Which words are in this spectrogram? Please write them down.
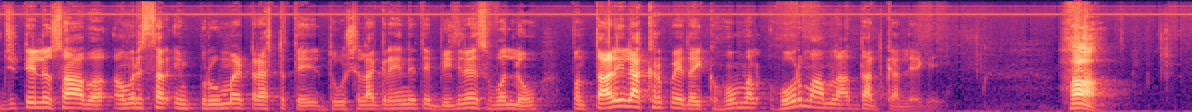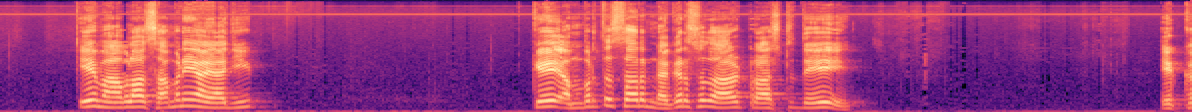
ਜੀ ਢਿੱਲੋਂ ਸਾਹਿਬ ਅੰਮ੍ਰਿਤਸਰ ਇੰਪਰੂਵਮੈਂਟ ਟਰਸਟ ਤੇ ਦੋਸ਼ ਲੱਗ ਰਹੇ ਨੇ ਤੇ ਵਿਜੀਲੈਂਸ ਵੱਲੋਂ 45 ਲੱਖ ਰੁਪਏ ਦਾ ਇੱਕ ਹੋਰ ਮਾਮਲਾ ਦਰਜ ਕਰ ਲਿਆ ਗਿਆ। ਹਾਂ ਇਹ ਮਾਮਲਾ ਸਾਹਮਣੇ ਆਇਆ ਜੀ ਕਿ ਅੰਮ੍ਰਿਤਸਰ ਨਗਰ ਸੁਧਾਰ ਟਰਸਟ ਦੇ ਇੱਕ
